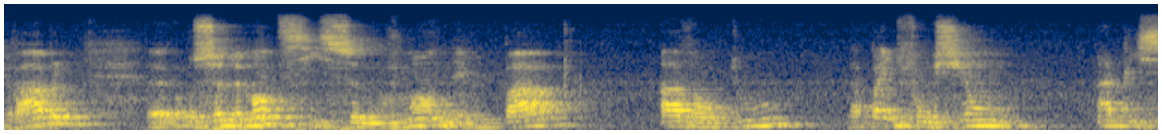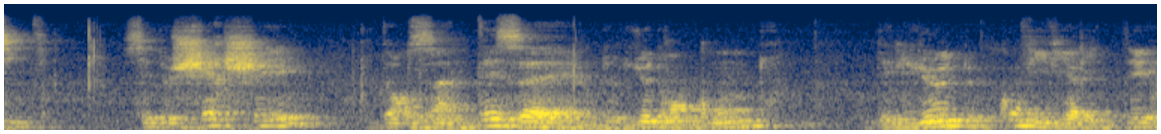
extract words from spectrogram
durable, euh, on se demande si ce mouvement n'est pas, avant tout, n'a pas une fonction implicite. C'est de chercher dans un désert de lieux de rencontre, des lieux de convivialité,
